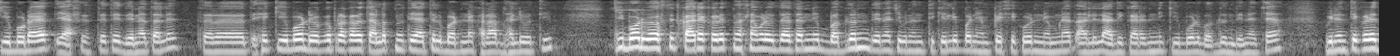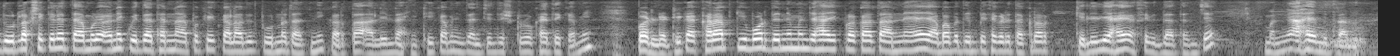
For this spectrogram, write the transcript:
कीबोर्ड आहेत यासेस ते ते देण्यात आले. तर हे कीबोर्ड योग्य प्रकारे चालत नव्हते. यातील बटणे खराब झाली होती. कीबोर्ड व्यवस्थित कार्य करत नसल्यामुळे विद्यार्थ्यांनी बदलून देण्याची विनंती केली पण एम पी एस सीकडून नेमण्यात आलेल्या अधिकाऱ्यांनी कीबोर्ड बदलून देण्याच्या विनंतीकडे दुर्लक्ष केले. त्यामुळे अनेक विद्यार्थ्यांना अपेक्षित कालावधीत पूर्ण चाचणी करता आली नाही. ठीक आहे म्हणजे त्यांचे जे स्ट्रोक आहे ते कमी पडले. ठीक आहे खराब कीबोर्ड देणे म्हणजे हा एक प्रकारचा अन्याय आहे. याबाबत एम पी सीकडे तक्रार केलेली आहे असे विद्यार्थ्यांचे म्हणणे आहे मित्रांनो.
